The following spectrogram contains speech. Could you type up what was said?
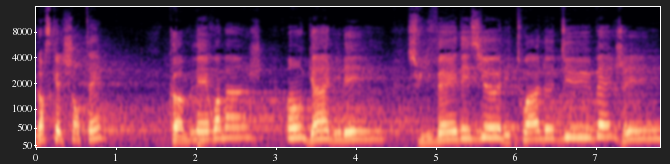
lorsqu'elle chantait Comme les rois mages en Galilée, suivaient des yeux l'étoile du berger.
